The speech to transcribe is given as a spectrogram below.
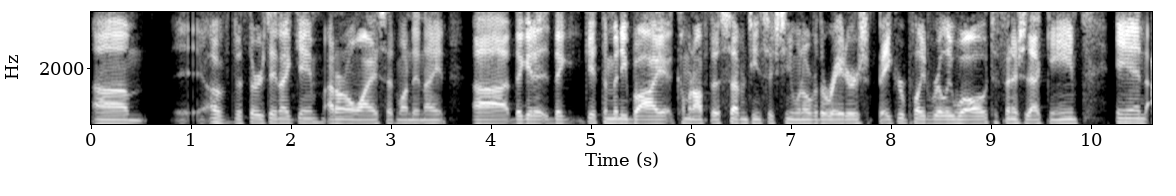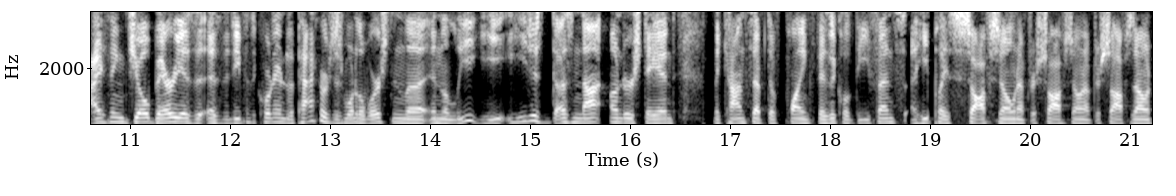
Um, of the Thursday night game. I don't know why I said Monday night. Uh, they get a, they get the mini bye coming off the 17-16 win over the Raiders. Baker played really well to finish that game, and I think Joe Barry as, as the defensive coordinator of the Packers is one of the worst in the in the league. He he just does not understand the concept of playing physical defense. Uh, he plays soft zone after soft zone after soft zone.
